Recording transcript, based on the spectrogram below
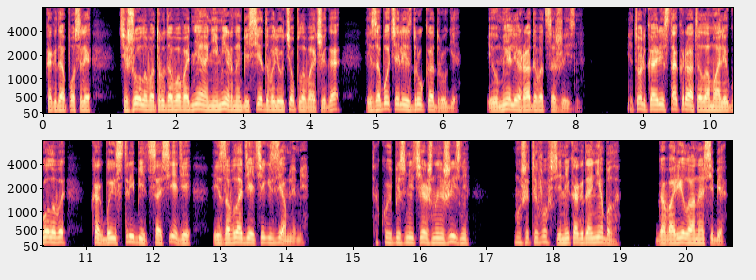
Когда после тяжелого трудового дня они мирно беседовали у теплого очага и заботились друг о друге, и умели радоваться жизни. И только аристократы ломали головы, как бы истребить соседей и завладеть их землями. «Такой безмятежной жизни, может, и вовсе никогда не было», — говорила она себе. —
